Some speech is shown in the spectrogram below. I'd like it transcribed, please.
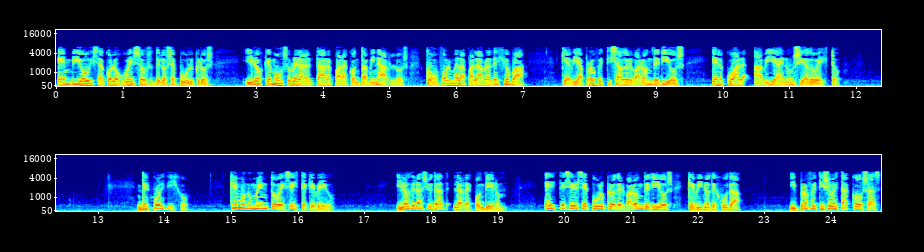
envió y sacó los huesos de los sepulcros, y los quemó sobre el altar para contaminarlos, conforme a la palabra de Jehová, que había profetizado el varón de Dios, el cual había enunciado esto. Después dijo, ¿qué monumento es este que veo? Y los de la ciudad le respondieron, Este es el sepulcro del varón de Dios que vino de Judá, y profetizó estas cosas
